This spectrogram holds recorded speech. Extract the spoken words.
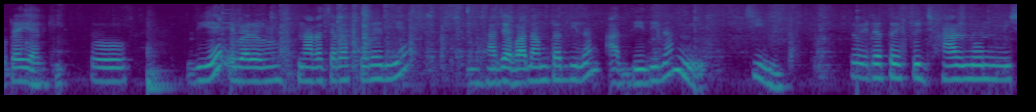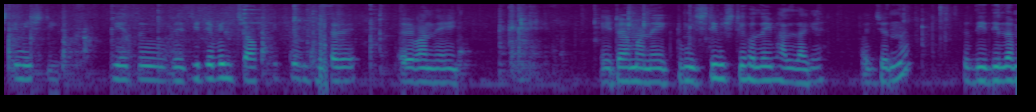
ওটাই আর কি। তো, দিয়ে এবার নাড়াচাড়া করে নিয়ে ভাজা বাদামটা দিলাম আর দিয়ে দিলাম চিনি। তো এটা তো একটু ঝাল নুন, মিষ্টি মিষ্টি, যেহেতু ভেজিটেবল চপ একটু ভেতরে মানে এটা মানে একটু মিষ্টি মিষ্টি হলেই ভালো লাগে ওই জন্য। তো দিয়ে দিলাম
